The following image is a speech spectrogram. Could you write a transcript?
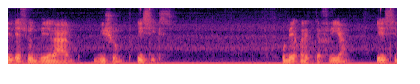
الأسود بيلعب bishop A6 وبيكمل التفريع A3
